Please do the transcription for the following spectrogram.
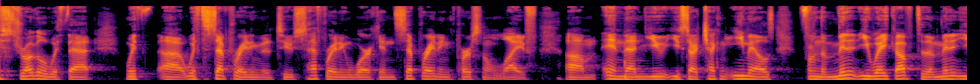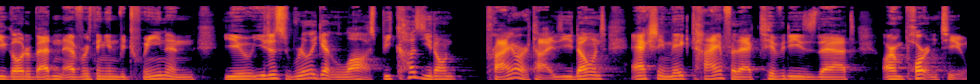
struggle with that with uh, with separating the two separating work and separating personal life. Um, and then you you start checking emails from the minute you wake up to the minute you go to bed and everything in between and you you just really get lost because you don't prioritize. You don't actually make time for the activities that are important to you.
